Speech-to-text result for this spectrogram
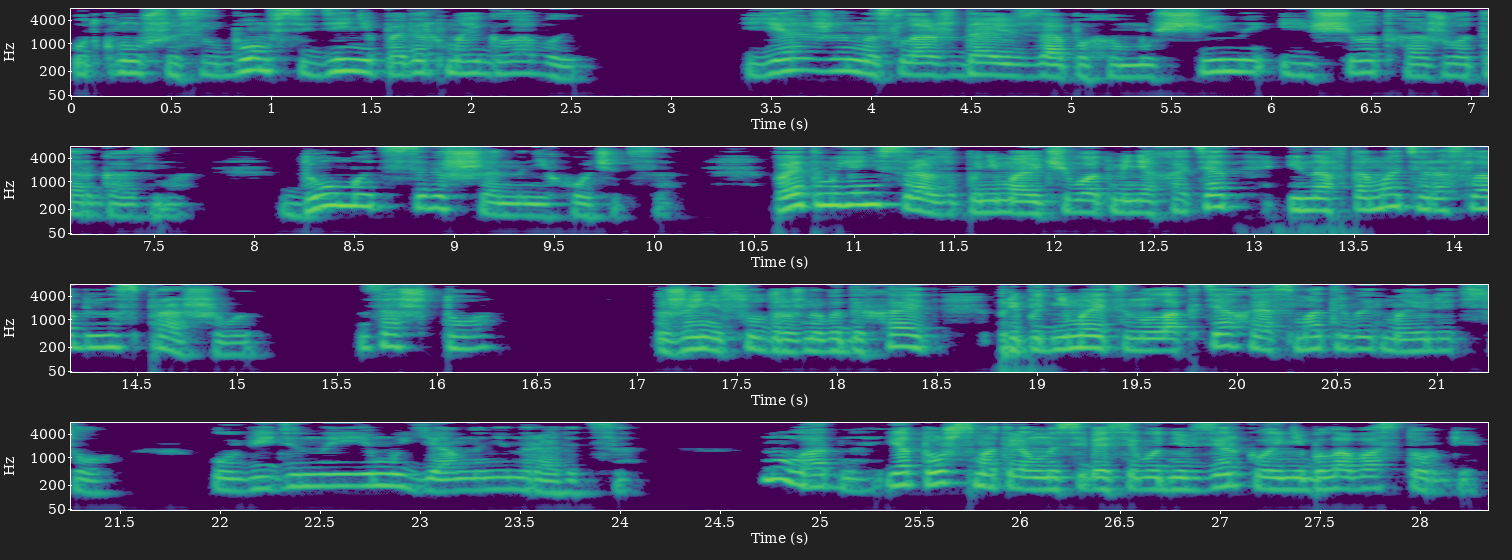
уткнувшись лбом в сиденье поверх моей головы. Я же наслаждаюсь запахом мужчины и еще отхожу от оргазма. Думать совершенно не хочется. Поэтому я не сразу понимаю, чего от меня хотят, и на автомате расслабленно спрашиваю. «За что?» Женя судорожно выдыхает, приподнимается на локтях и осматривает мое лицо. Увиденное ему явно не нравится. Ну ладно, я тоже смотрела на себя сегодня в зеркало и не была в восторге.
